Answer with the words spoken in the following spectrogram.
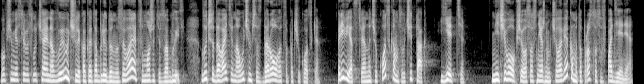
В общем, если вы случайно выучили, как это блюдо называется, можете забыть. Лучше давайте научимся здороваться по-чукотски. Приветствие на чукотском звучит так «Едьте». Ничего общего со снежным человеком, это просто совпадение.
